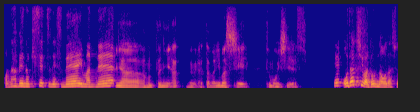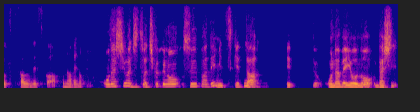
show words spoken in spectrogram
お鍋の季節ですね、今ね。いや本当にあ温まりますし、とても美味しいです。え、お出汁はどんなお出汁を使うんですか、お鍋の。お出汁は実は近くのスーパーで見つけた、うん、えっと、お鍋用の出汁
